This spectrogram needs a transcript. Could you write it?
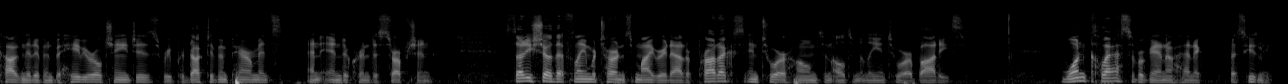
cognitive and behavioral changes, reproductive impairments, and endocrine disruption. Studies show that flame retardants migrate out of products into our homes and ultimately into our bodies. One class of organohenic, excuse me,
